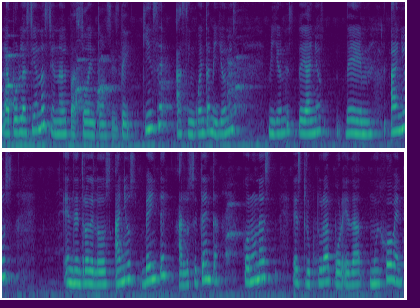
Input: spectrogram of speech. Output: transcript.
La población nacional pasó entonces de 15 a 50 millones, millones de años, de mm, años en dentro de los años 20 a los 70, con una estructura por edad muy joven,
